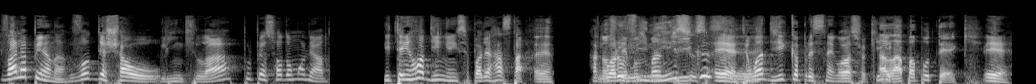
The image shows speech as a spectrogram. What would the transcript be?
Vale a pena. Vou deixar o link lá pro pessoal dar uma olhada. E tem rodinha, hein? Você pode arrastar. É. Agora Nós temos o Vinícius. dicas, é, é. tem uma dica pra esse negócio aqui. A lá Papotec. É.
